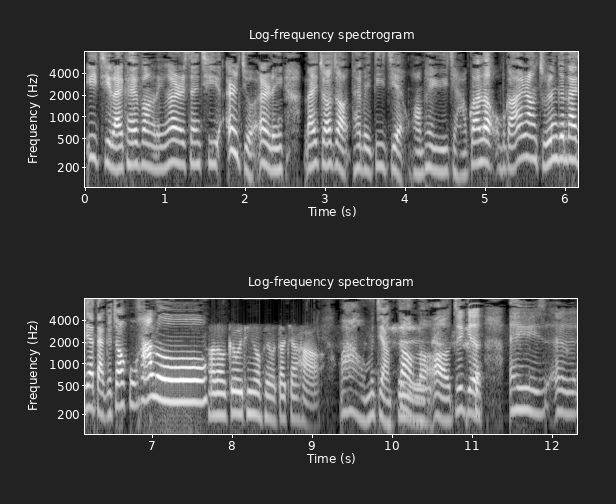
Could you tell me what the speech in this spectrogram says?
一起来开放零二三七二九二零来找找台北地检黄佩瑜检察官了。我们赶快让主任跟大家打个招呼，哈喽，哈喽，各位听众朋友，大家好。哇，我们讲到了哦，这个哎呃，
